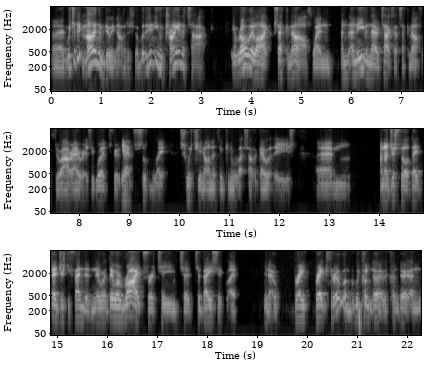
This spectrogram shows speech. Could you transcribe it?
Um, which I didn't mind them doing that Huddersfield, but they didn't even try and attack. It was only like second half when, and, and even their attacks that second half were through our errors. It weren't through yeah. them suddenly switching on and thinking, "Oh, let's have a go at these." Um, and I just thought they, they just defended, and they were they were right for a team to to basically, you know, break break through them, but we couldn't do it. We couldn't do it, and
